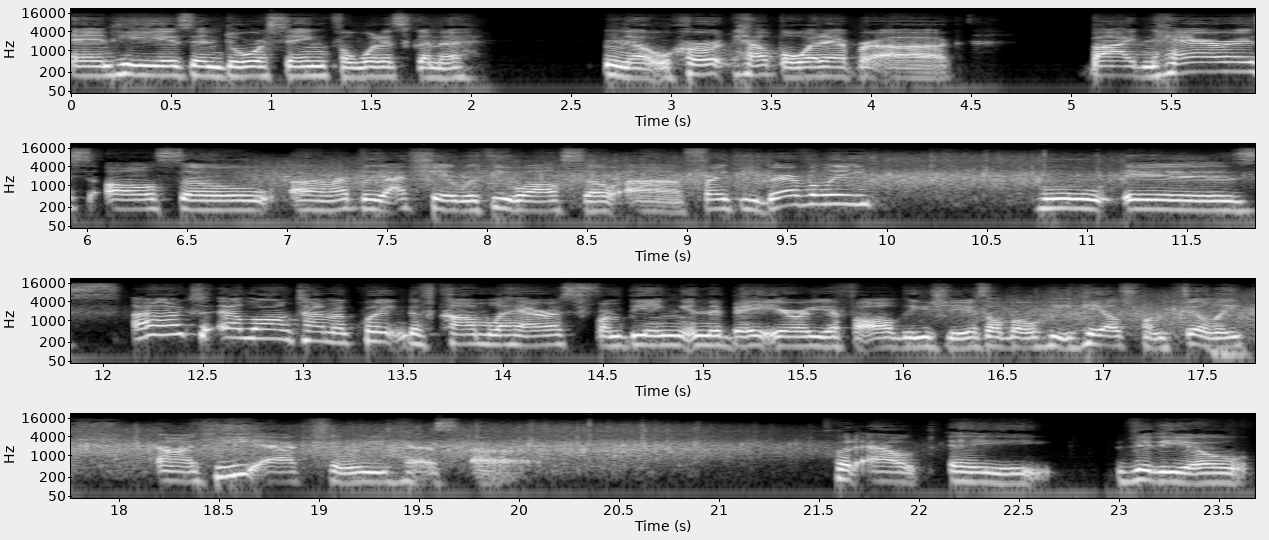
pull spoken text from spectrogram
and he is endorsing for what it's going to, you know, hurt, help, or whatever. Uh, Biden Harris also, um, I believe I shared with you also uh, Frankie Beverly, who is uh, a longtime acquaintance of Kamala Harris from being in the Bay Area for all these years, although he hails from Philly. Uh, he actually has uh, put out a video,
